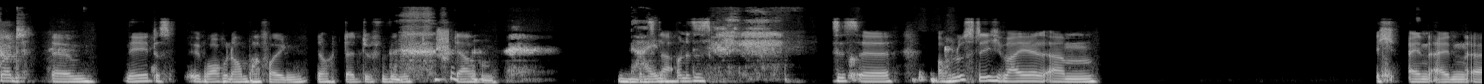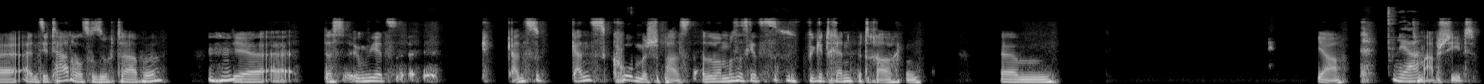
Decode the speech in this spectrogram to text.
Gott. ähm, nee, das, wir brauchen noch ein paar Folgen. Doch, da dürfen wir nicht sterben. Nein. Und es ist, es ist äh, auch lustig, weil ähm, ich ein, ein, äh, ein Zitat rausgesucht habe, mhm. der äh, das irgendwie jetzt äh, ganz ganz komisch passt. Also man muss es jetzt getrennt betrachten. Ähm, ja, ja, zum Abschied.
